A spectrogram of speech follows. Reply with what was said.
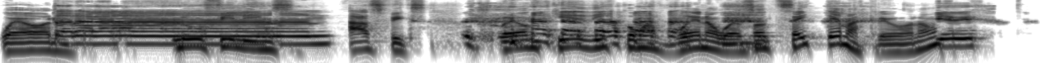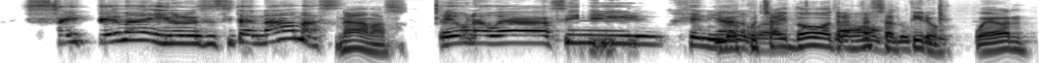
Weón. ¡Tarán! Blue Feelings. Asfix. Weón, qué disco más bueno, weón. Son seis temas, creo, ¿no? De- Seis temas y no necesitas nada más. Nada más. Es una weá así genial. lo escucháis dos o tres No, veces al tiro. Weón,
